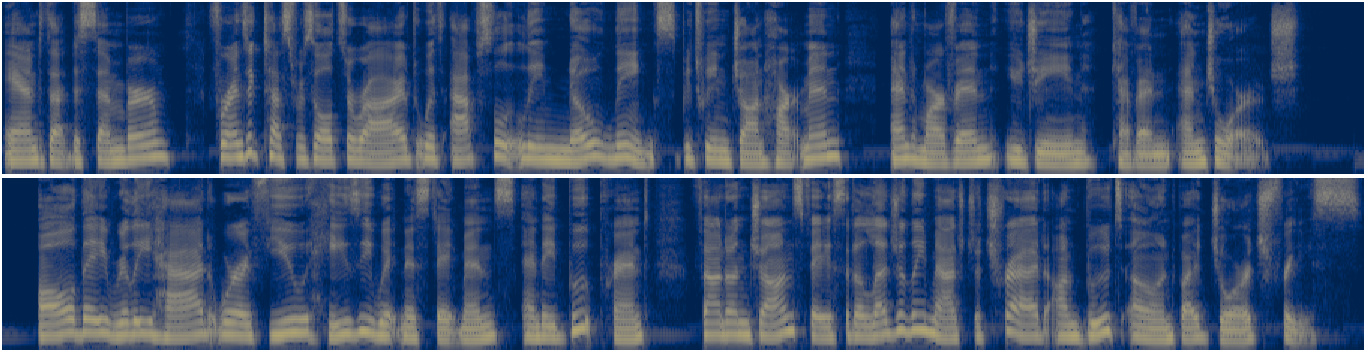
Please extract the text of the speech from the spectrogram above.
And that December, forensic test results arrived with absolutely no links between John Hartman and Marvin, Eugene, Kevin, and George. All they really had were a few hazy witness statements and a boot print found on John's face that allegedly matched a tread on boots owned by George Frese.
